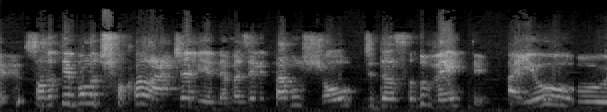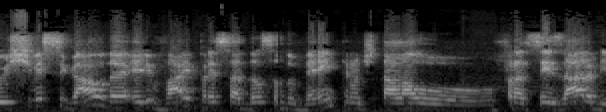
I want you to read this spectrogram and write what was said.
Só não tem bolo de chocolate ali, né? Mas ele tá num show de dança do ventre. Aí o, o Steven Seagal, né? Ele vai pra essa dança do ventre, onde tá lá o francês árabe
